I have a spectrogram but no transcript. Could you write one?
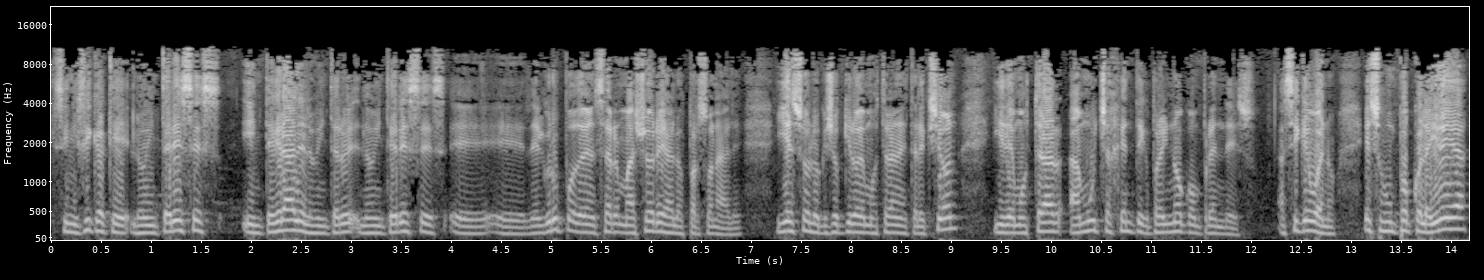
Significa que los intereses integrales, los, intereses eh, eh, del grupo deben ser mayores a los personales. Y eso es lo que yo quiero demostrar en esta elección y demostrar a mucha gente que por ahí no comprende eso. Así que bueno, eso es un poco la idea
